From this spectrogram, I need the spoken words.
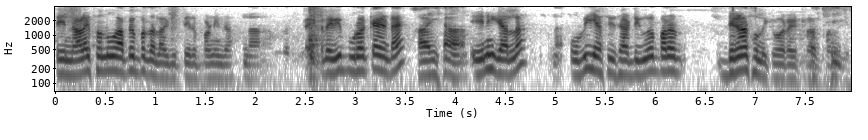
ਤੇ ਨਾਲੇ ਤੁਹਾਨੂੰ ਆਪੇ ਪਤਾ ਲੱਗ ਜੂ ਤੇਲ ਪਾਣੀ ਦਾ। ਨਾ। ਟਰੈਕਟਰ ਵੀ ਪੂਰਾ ਘੈਂਟ ਹੈ। ਹਾਂ ਜੀ ਹਾਂ। ਇਹ ਨਹੀਂ ਗੱਲ ਉਹ ਵੀ ਅਸੀਂ ਸਾਡੀ ਉਹ ਪਰ ਦੇਣਾ ਤੁਹਾਨੂੰ ਵਾਰ ਟਰੈਕਟਰ ਆਪਾਂ। ਠੀਕ ਹੈ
